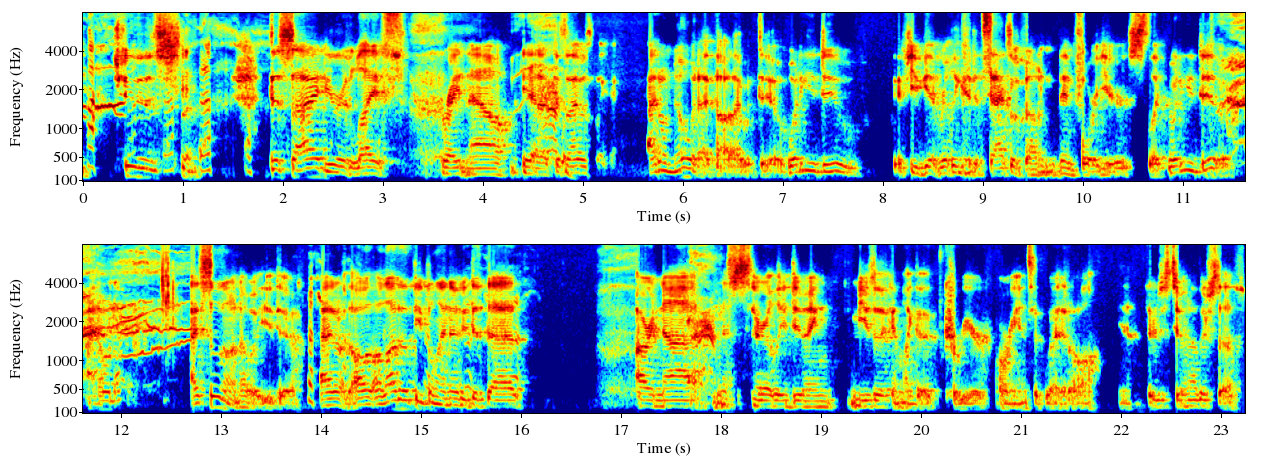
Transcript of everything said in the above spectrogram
choose decide your life right now. Yeah, because I was like I don't know what I thought I would do. What do you do if you get really good at saxophone in 4 years? Like what do you do? I don't know. I still don't know what you do. I don't. A lot of the people I know who did that are not necessarily doing music in like a career oriented way at all. Yeah, they're just doing other stuff.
